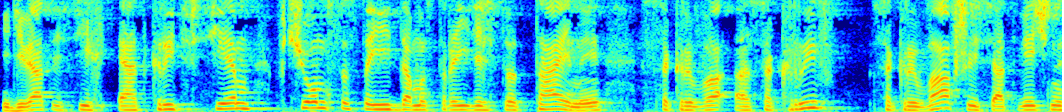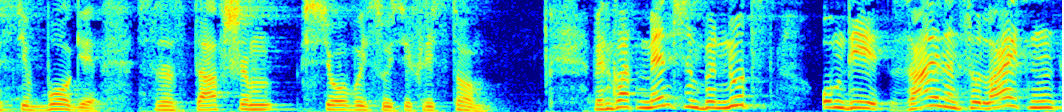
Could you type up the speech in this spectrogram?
И девятый стих. «И открыть всем, в чем состоит домостроительство тайны, сокрыва- э, сокрыв, сокрывавшейся от вечности в Боге, создавшем все в Иисусе Христом». Wenn Gott Menschen benutzt, um die Seinen zu leiten,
